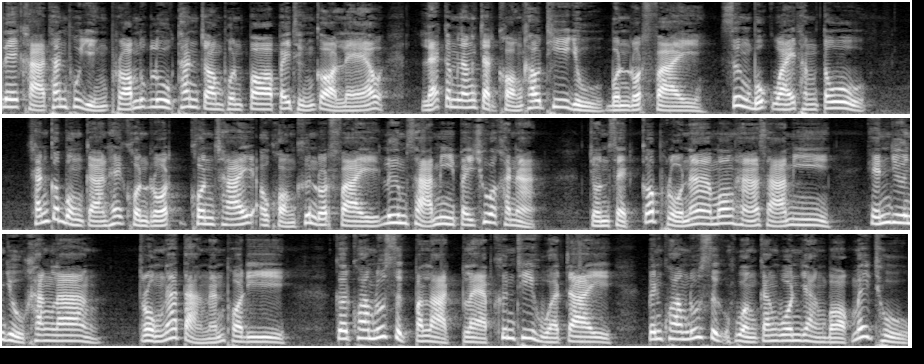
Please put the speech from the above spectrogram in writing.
เลขาท่านผู้หญิงพร้อมลูกๆ ท่านจอมพลปอไปถึงก่อนแล้ว และกำลังจัดของเข้าที่อยู่บนรถไฟ ซึ่งบุ๊กไว้ทั้งตู้ ฉันก็บงการให้คนรถ คนใช้เอาของขึ้นรถไฟ ลืมสามีไปชั่วขณะ จนเสร็จก็โผล่หน้ามองหาสามี เห็นยืนอยู่ข้างล่าง ตรงหน้าต่างนั้นพอดี เกิดความรู้สึกประหลาดแปลบขึ้นที่หัวใจ เป็นความรู้สึกห่วงกังวลอย่างบอกไม่ถูก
